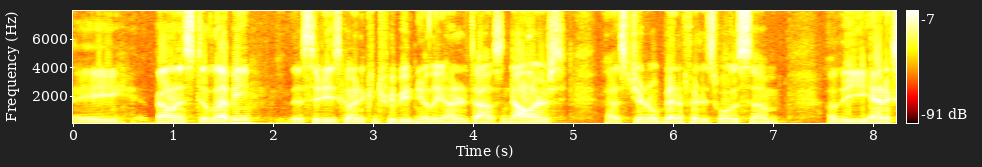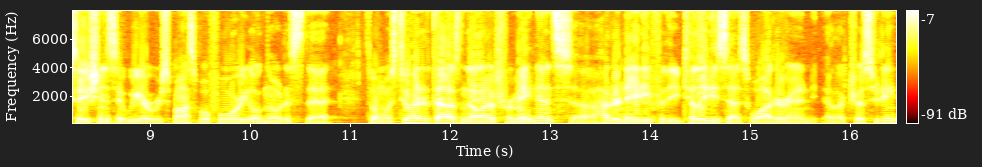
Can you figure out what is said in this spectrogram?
a balanced levy. The city is going to contribute nearly $100,000 as general benefit as well as some of the annexations that we are responsible for. You'll notice that it's almost two hundred thousand dollars for maintenance, uh, hundred and eighty for the utilities, that's water and electricity.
